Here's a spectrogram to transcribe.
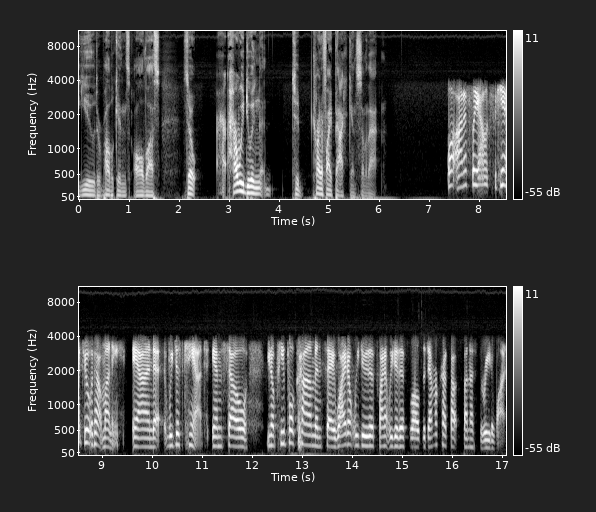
you, the Republicans, all of us. So, how are we doing to try to fight back against some of that? Well, honestly, Alex, we can't do it without money, and we just can't. And so, you know, people come and say, "Why don't we do this? Why don't we do this?" Well, the Democrats outspent us three to one.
